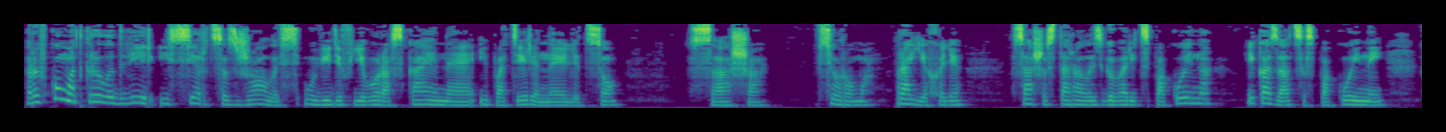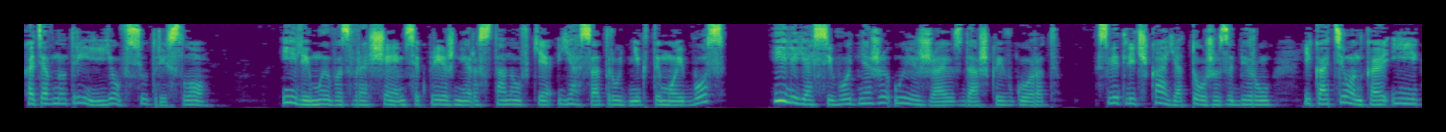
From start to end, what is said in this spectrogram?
рывком открыла дверь, и сердце сжалось, увидев его раскаянное и потерянное лицо. «Саша!» «Все, Рома, проехали». Саша старалась говорить спокойно и казаться спокойной, хотя внутри ее всю трясло. Или мы возвращаемся к прежней расстановке «я сотрудник, ты мой босс», или я сегодня же уезжаю с Дашкой в город. Светлячка я тоже заберу, и котенка, и...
